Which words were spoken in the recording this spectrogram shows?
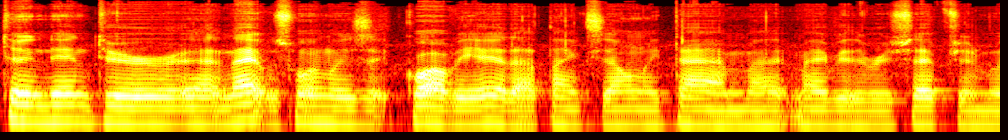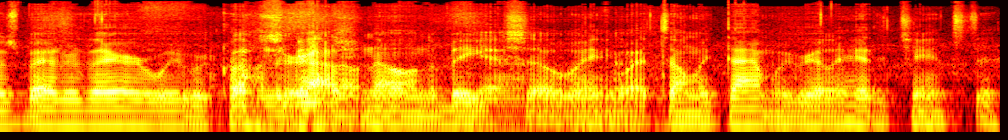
tuned into her, and that was when we was at Qua Viet. I think's the only time. Uh, maybe the reception was better there. We were closer. I don't know on the beach. Yeah, So anyway, it's the only time we really had a chance to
